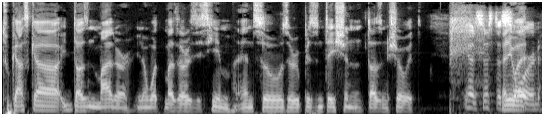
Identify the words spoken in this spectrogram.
to Casca, it doesn't matter. You know, what matters is him, and so the representation doesn't show it. yeah, it's just a Anyway. sword.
